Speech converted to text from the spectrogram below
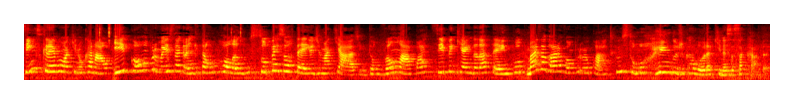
se inscrevam aqui no canal e corram pro meu Instagram que tá rolando um super sorteio de maquiagem. Então vão lá, participem que ainda dá tempo. Mas agora vamos pro meu quarto que eu estou morrendo de calor aqui nessa sacada.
